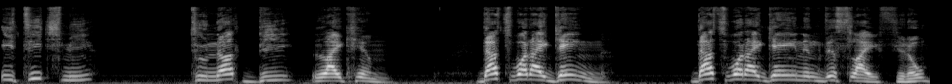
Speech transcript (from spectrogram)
He teach me to not be like him. That's what I gain. That's what I gain in this life, you know.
